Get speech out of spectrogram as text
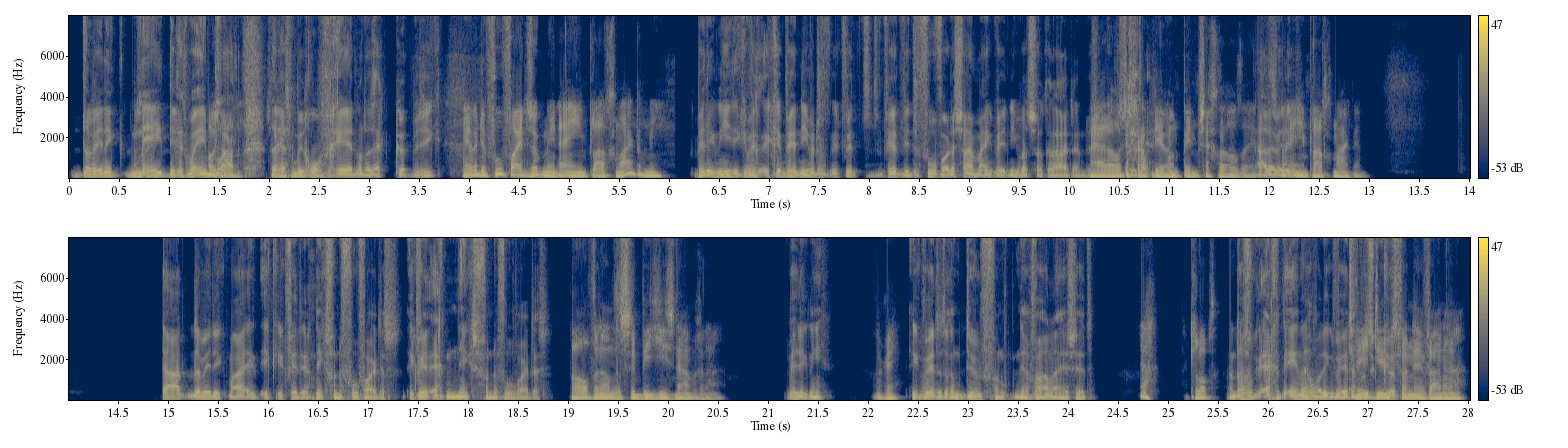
Dat weet ik. Nee, er is maar één Oh, sorry. plaat. De rest moet je gewoon vergeten, want dat is echt kutmuziek. Hebben de Foo Fighters ook meer dan één plaat gemaakt, of niet? Weet ik niet. Ik weet, ik weet niet wat, ik weet, weet wie de Foo Fighters zijn, maar ik weet niet wat ze gedraaid hebben. Dus ja, dat was een grapje, want Pim zegt er altijd. Ja, dat dat één plaat gemaakt hebben. Ja, dat weet ik, maar ik, ik, ik weet echt niks van de Foo Fighters. Ik weet echt niks van de Foo Fighters. Behalve dan dat ze de Bee Gees namen gedaan. Weet ik niet. Oké, Ik weet dat er een dude van Nirvana in zit. dat klopt. En dat is ook echt het enige wat ik weet. Twee is dudes van Nirvana.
